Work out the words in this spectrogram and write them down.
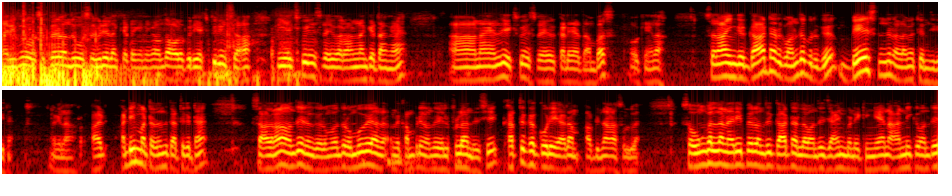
நிறைய பேர் ஒரு சில பேர் வந்து ஒரு சில வீடியோலாம் கேட்டாங்க. நீங்கள் வந்து அவ்வளோ பெரிய எக்ஸ்பீரியன்ஸா நீ எக்ஸ்பீரியன்ஸ் டிரைவரானலாம் கேட்டாங்க. நான் வந்து எக்ஸ்பீரியன்ஸ் டிரைவர் கிடையாது தான் பஸ் ஓகேங்களா ஸோ நான் இங்கே கார்டனருக்கு வந்த பிறகு பேஸ்லேருந்து நல்லாவே தெரிஞ்சுக்கிட்டேன். ஓகேங்களா அடி அடிமட்டத்துலேருந்து கற்றுக்கிட்டேன் ஸோ அதனால் வந்து எனக்கு ரொம்ப வந்து ரொம்பவே அந்த அந்த கம்பெனி வந்து ஹெல்ப்ஃபுல்லாக இருந்துச்சு. கற்றுக்கக்கூடிய இடம் அப்படின்னு தான் நான் சொல்லுவேன். ஸோ உங்களெலாம் நிறைய பேர் வந்து கார்ட்னரில் வந்து ஜாயின் பண்ணியிருக்கீங்க நான் அன்றைக்கி வந்து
